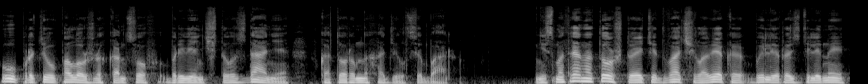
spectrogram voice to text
у противоположных концов бревенчатого здания, в котором находился бар. Несмотря на то, что эти два человека были разделены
